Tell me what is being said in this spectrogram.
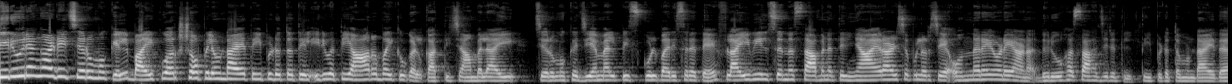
തിരൂരങ്ങാടി ചെറുമുക്കിൽ ബൈക്ക് വർക്ക്ഷോപ്പിലുണ്ടായ തീപിടുത്തത്തിൽ ഇരുപത്തിയാറ് ബൈക്കുകൾ കത്തിച്ചാമ്പലായി. Cherumukku G M L P school പരിസരത്തെ ഫ്ലൈ വീൽസ് എന്ന സ്ഥാപനത്തിൽ ഞായറാഴ്ച പുലർച്ചെ ഒന്നരയോടെയാണ് ദുരൂഹ സാഹചര്യത്തിൽ തീപിടുത്തമുണ്ടായത്.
